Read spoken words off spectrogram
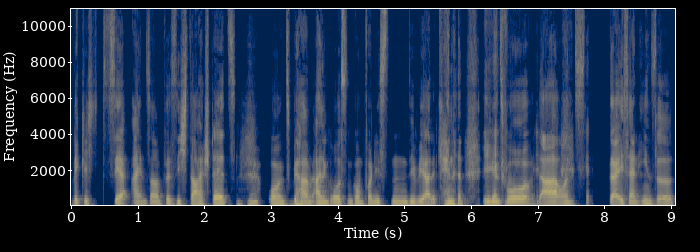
wirklich sehr einsam für sich dasteht. Mhm. Und wir haben alle großen Komponisten, die wir alle kennen, irgendwo da. Und da ist eine Insel.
